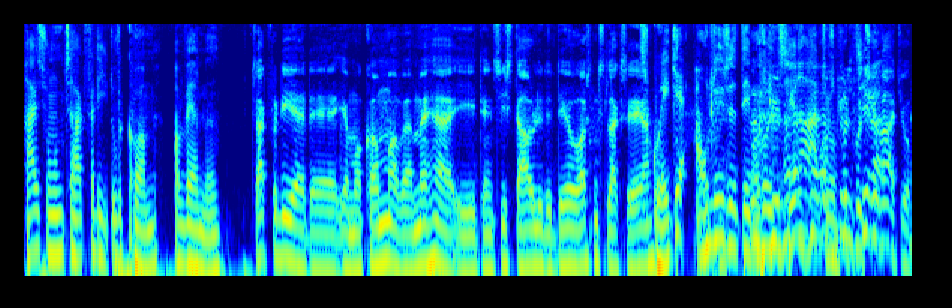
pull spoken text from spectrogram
Hej Sune, tak fordi du vil komme og være med. Tak fordi, at øh, jeg må komme og være med her i den sidste aflytte. Det er jo også en slags ære. Du ikke aflyttet det er politiradio. Undskyld, politiradio.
